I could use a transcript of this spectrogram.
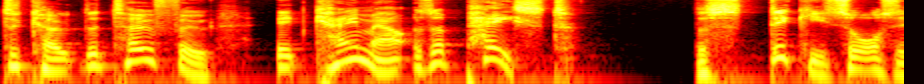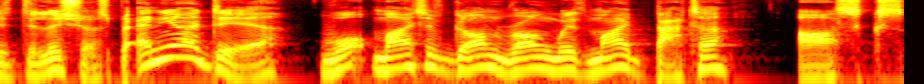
to coat the tofu. It came out as a paste. The sticky sauce is delicious, but any idea what might have gone wrong with my batter? Asks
